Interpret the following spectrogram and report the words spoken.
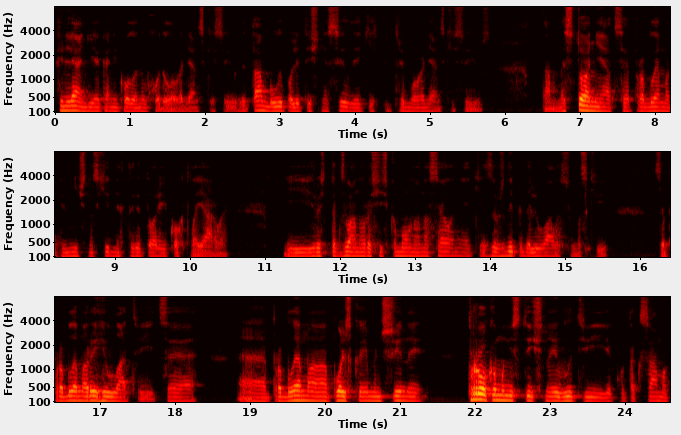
Фінляндія, яка ніколи не входила в Радянський Союз, і там були політичні сили, яких підтримував Радянський Союз. Там Естонія це проблема північно-східних територій Кохтла-Ярви і так званого російськомовного населення, яке завжди педалювалося у Москві. Це проблема Риги в Латвії, це е, проблема польської меншини прокомуністичної в Литві, яку так само,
